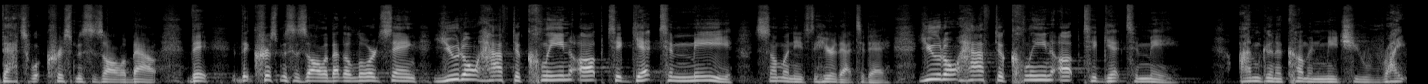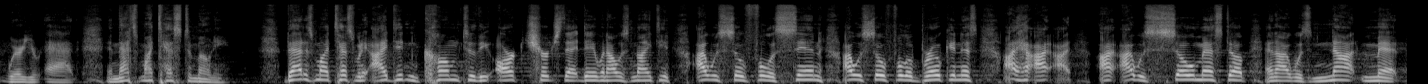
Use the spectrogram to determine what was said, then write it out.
That's what Christmas is all about. They, the Christmas is all about the Lord saying, You don't have to clean up to get to me. Someone needs to hear that today. You don't have to clean up to get to me. I'm going to come and meet you right where you're at. And that's my testimony. That is my testimony. I didn't come to the Ark Church that day when I was 19. I was so full of sin. I was so full of brokenness. I, I, I, I was so messed up, and I was not met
